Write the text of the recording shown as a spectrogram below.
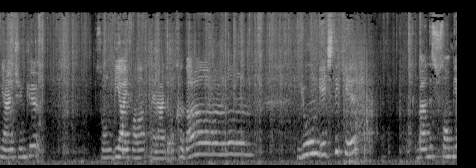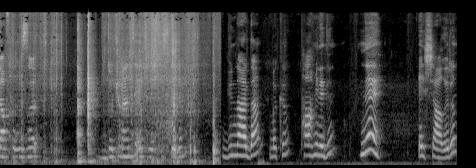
Yani çünkü son bir ay falan herhalde o kadar yoğun geçti ki ben de şu son bir haftamızı dokümente etmek istedim. Günlerden bakın tahmin edin ne? Eşyaların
